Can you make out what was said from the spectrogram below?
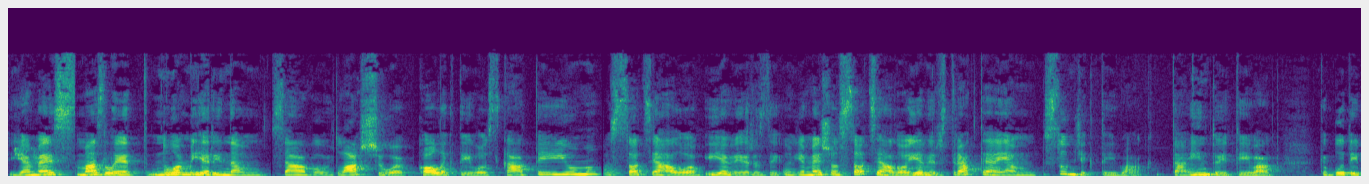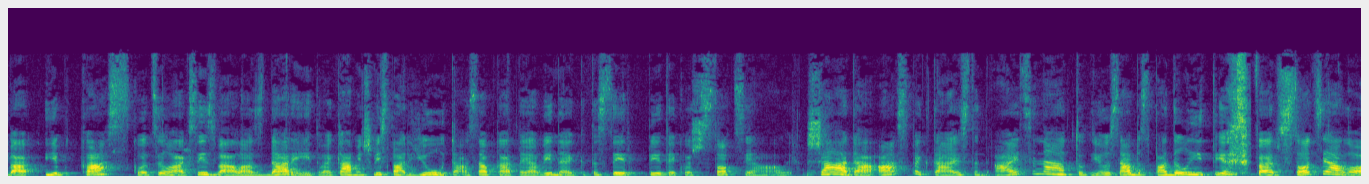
ja mēs mazliet nomierinam savu plašo kolektīvo skatījumu uz sociālo ievirzi, un ja mēs šo sociālo ievirzi traktējam subjektīvāk, tā intuitīvāk, ka būtībā jebkas, ko cilvēks izvēlās darīt, vai kā viņš vispār jūtās apkārtējā vidē, ka tas ir pietiekoši sociāli. Šādā aspektā es aicinātu jūs abas padalīties par sociālo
